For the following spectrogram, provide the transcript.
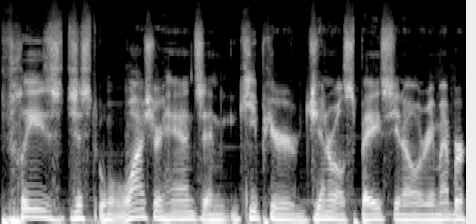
Please just wash your hands and keep your general space. You know, remember.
